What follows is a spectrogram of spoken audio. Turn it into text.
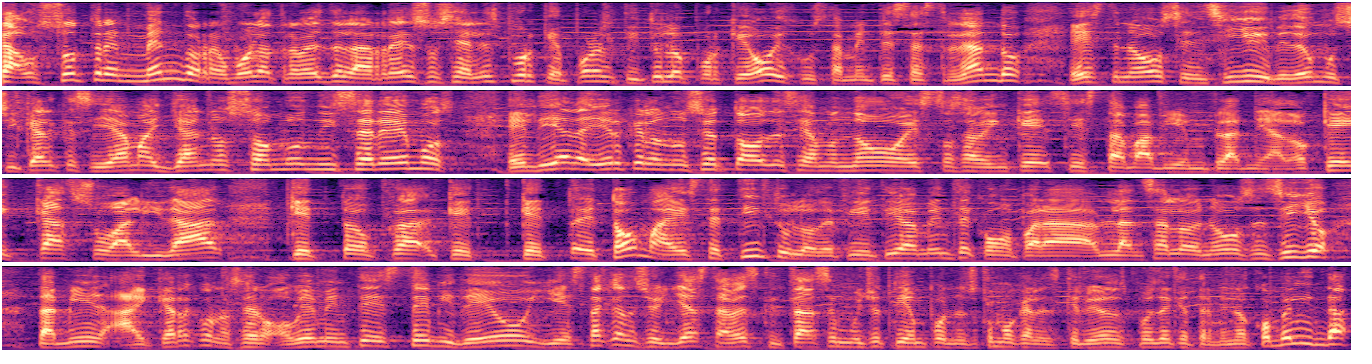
causó tremendo revuelo a través de las redes sociales. ¿Por qué? Por el título, porque hoy justamente está estrenando este nuevo sencillo y video musical que se llama Ya no somos ni seremos. El día de ayer que lo anunció todos decíamos, no, esto saben que sí estaba bien planeado. Qué casualidad que, toca, que, que toma este título definitivamente como para lanzarlo de nuevo sencillo. También hay que reconocer, obviamente este video y esta canción ya estaba escrita hace mucho tiempo, no es como que la escribió después de que terminó con Belinda.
